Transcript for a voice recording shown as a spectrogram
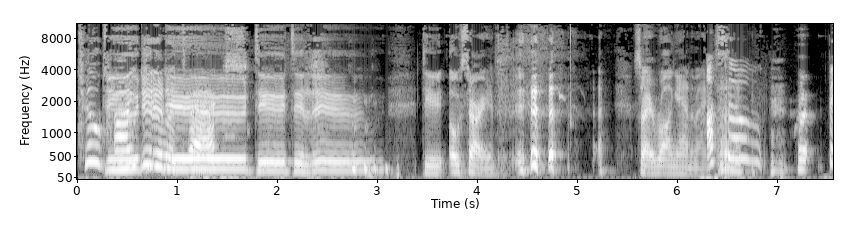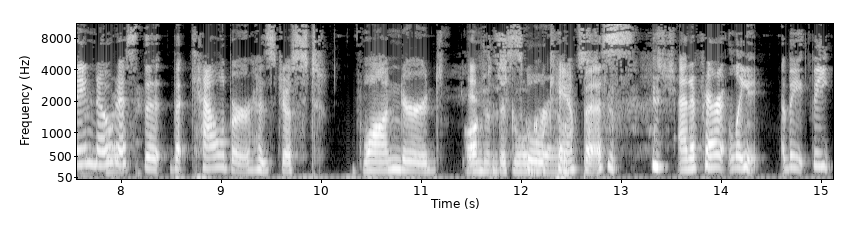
Two Do kaiju do do do attacks. do do do do. Oh, sorry. sorry, wrong anime. Also, they notice that that Caliber has just wandered Onto into the the school school campus, and apparently the the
